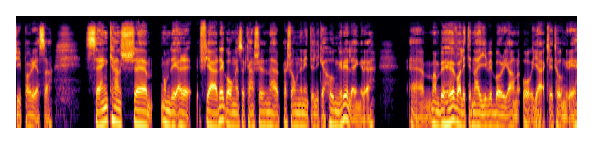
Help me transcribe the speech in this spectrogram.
typ av resa. Sen kanske, om det är fjärde gången, så kanske den här personen inte är lika hungrig längre. Eh, man behöver vara lite naiv i början och jäkligt hungrig.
